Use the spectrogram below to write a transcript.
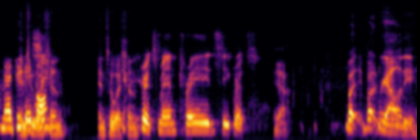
Magic Intuition, intuition. Secrets, man. Trade secrets. Yeah, but but reality,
